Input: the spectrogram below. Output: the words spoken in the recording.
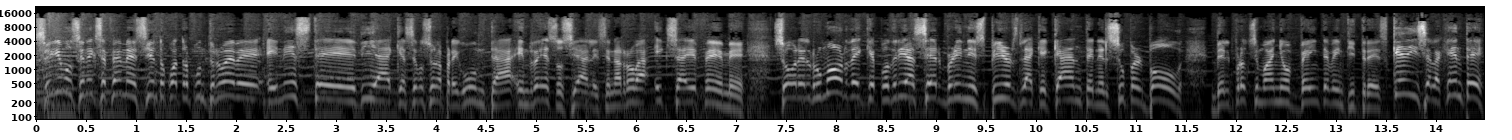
Seguimos en XFM 104.9 en este día que hacemos una pregunta en redes sociales, en arroba XFM, sobre el rumor de que podría ser Britney Spears la que cante en el Super Bowl del próximo año 2023. ¿Qué dice la gente?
